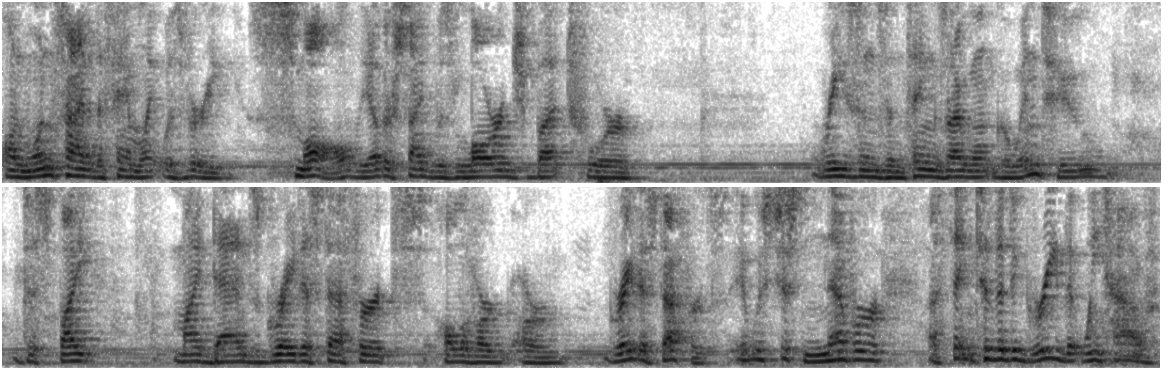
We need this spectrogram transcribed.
on one side of the family, it was very small. The other side was large, but for reasons and things I won't go into, despite my dad's greatest efforts, all of our, our greatest efforts, it was just never a thing to the degree that we have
